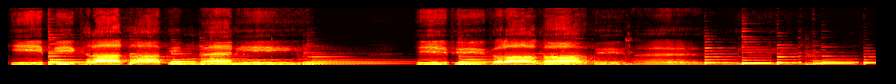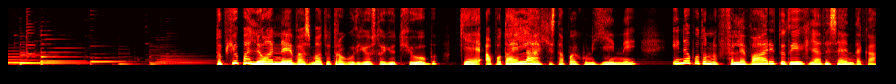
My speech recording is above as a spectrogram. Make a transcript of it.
Η πίκρα αγαπημένη η πίκρα αγαπημένη. Το πιο παλιό ανέβασμα του τραγουδιού στο YouTube και από τα ελάχιστα που έχουν γίνει είναι από τον Φλεβάρι του 2011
